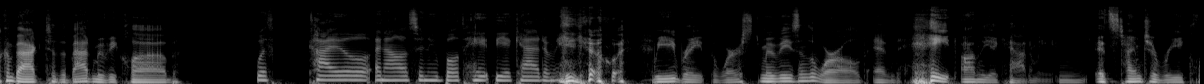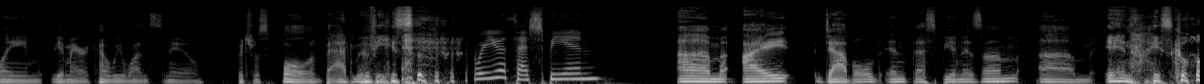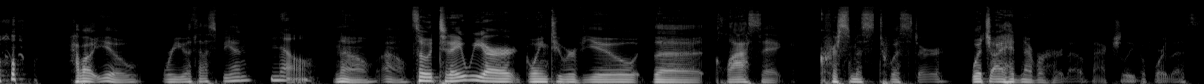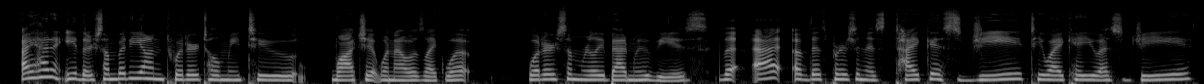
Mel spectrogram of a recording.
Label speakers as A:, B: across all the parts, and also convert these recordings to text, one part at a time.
A: Welcome back to the Bad Movie Club.
B: with Kyle and Allison, who both hate the Academy.
A: we rate the worst movies in the world and hate on the Academy. It's time to reclaim the America we once knew, which was full of bad movies.
B: Were you a thespian?
A: um, I dabbled in thespianism um, in high school. How about you? Were you a thespian?
B: No.
A: No. Oh. So today we are going to review the classic Christmas Twister, which I had never heard of actually before this.
B: I hadn't either. Somebody on Twitter told me to watch it when I was like, "What? What are some really bad movies?" The at of this person is Tychus G T Y K U S G,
